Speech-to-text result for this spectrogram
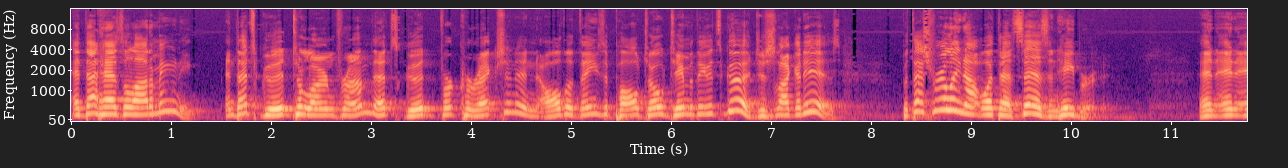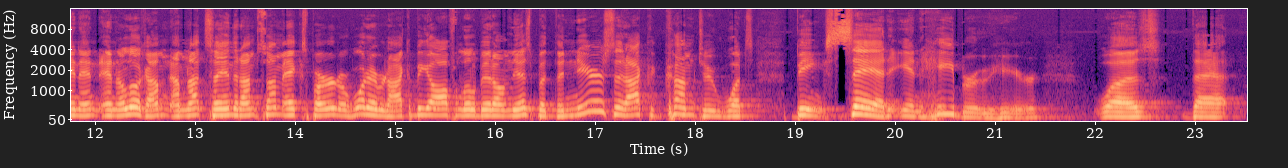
and that has a lot of meaning. And that's good to learn from. That's good for correction and all the things that Paul told Timothy. It's good, just like it is. But that's really not what that says in Hebrew. And, and, and, and, and look, I'm, I'm not saying that I'm some expert or whatever, and I could be off a little bit on this, but the nearest that I could come to what's being said in Hebrew here was that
